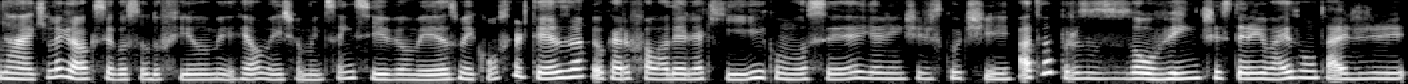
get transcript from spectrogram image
Ah, que legal que você gostou do filme. Realmente é muito sensível mesmo. E com certeza eu quero falar dele aqui com você e a gente discutir. Até para os ouvintes terem mais vontade de,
